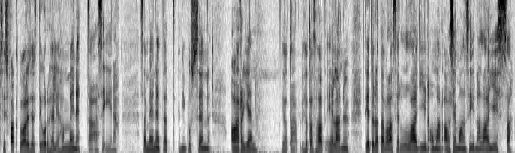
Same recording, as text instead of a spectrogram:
siis faktuaalisesti urheilijahan menettää siinä. Sä menetät niin sen arjen, jota, jota sä oot elänyt, tietyllä tavalla sen lajin, oman aseman siinä lajissa –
